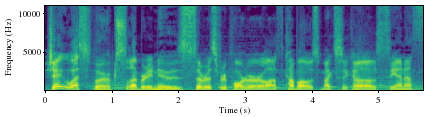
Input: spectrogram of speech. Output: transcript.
Jay Westbrook, Celebrity News Service reporter, Los Cabos, Mexico, CNS.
